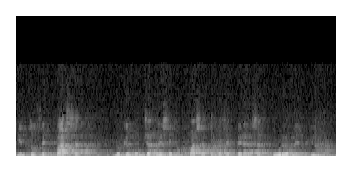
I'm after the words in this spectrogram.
Y entonces pasa lo que muchas veces nos pasa con las esperanzas puramente humanas.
